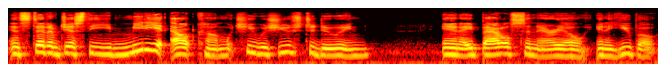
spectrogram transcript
instead of just the immediate outcome, which he was used to doing in a battle scenario in a U boat.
